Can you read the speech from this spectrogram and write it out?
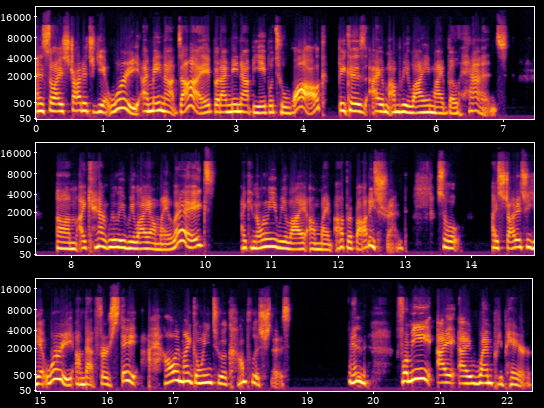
And so I started to get worried. I may not die, but I may not be able to walk because I'm, I'm relying my both hands. Um, I can't really rely on my legs. I can only rely on my upper body strength. So I started to get worried on that first day. How am I going to accomplish this? And for me, I, I went prepared.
